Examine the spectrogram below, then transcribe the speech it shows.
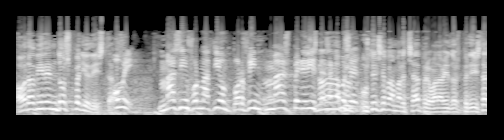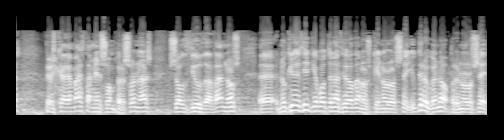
ahora vienen dos periodistas. Hombre, más información, por fin, más No, periodistas. no, no, el- usted se va a marchar, pero van a venir dos periodistas, pero es que además también son personas, son ciudadanos. Eh, no quiero decir que voten a ciudadanos, que no lo sé. Yo creo que no, pero no lo sé.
